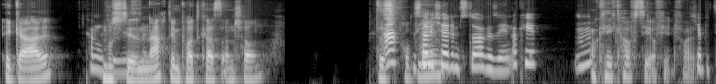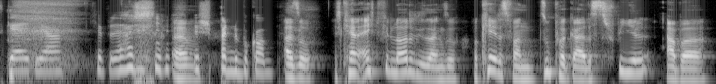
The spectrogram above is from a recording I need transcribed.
egal. Die du dir nach dem Podcast anschauen. Das ah, das habe ich heute im Store gesehen. Okay. okay, kaufst die auf jeden Fall. Ich habe jetzt Geld, ja. Ich habe Ähm. eine Spende bekommen. Also, ich kenne echt viele Leute, die sagen so, okay, das war ein super geiles Spiel, aber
